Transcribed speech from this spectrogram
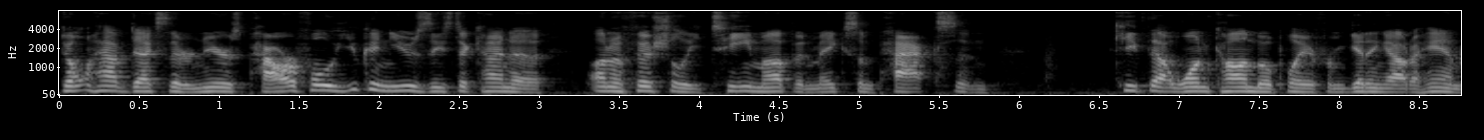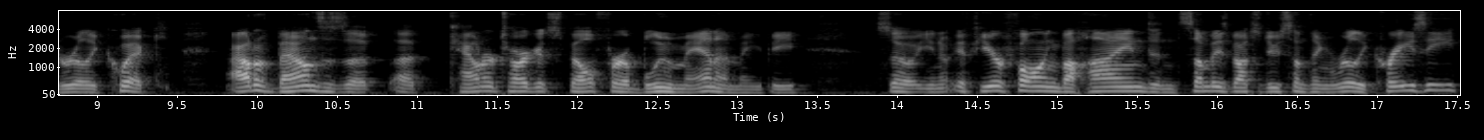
don't have decks that are near as powerful, you can use these to kind of unofficially team up and make some packs and keep that one combo player from getting out of hand really quick. Out of bounds is a, a counter target spell for a blue mana, maybe. So, you know, if you're falling behind and somebody's about to do something really crazy,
